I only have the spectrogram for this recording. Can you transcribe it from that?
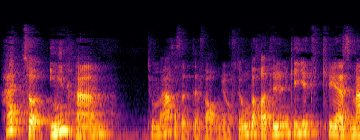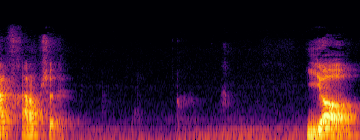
حتی این هم تو مغز اتفاق میفته اون به خاطر اینه که یه تیکه از مغز خراب شده. یا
